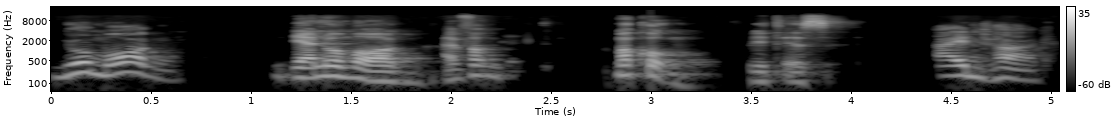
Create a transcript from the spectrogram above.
Nur morgen. Ja, nur morgen. Einfach mal gucken, wie es ist. Einen Tag.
